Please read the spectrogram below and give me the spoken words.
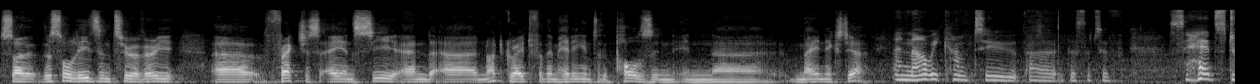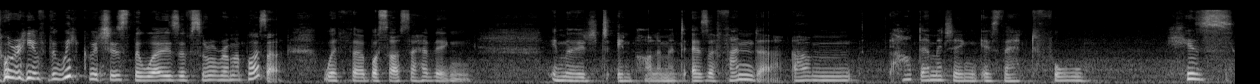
So this all leads into a very uh, fractious ANC and uh, not great for them heading into the polls in in uh, May next year. And now we come to the sort of sad story of the week, which is the woes of Cyril Ramaphosa, with Bosasa having emerged in Parliament as a funder. Um, how damaging is that for his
